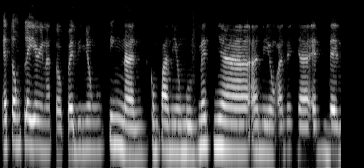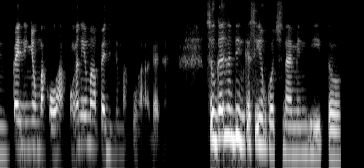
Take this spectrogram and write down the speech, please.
etong player na to, pwede nyong tingnan kung paano yung movement niya, ano yung ano niya, and then pwede nyong makuha. Kung ano yung mga pwede nyong makuha, ganun. So, ganun din kasi yung coach namin dito.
